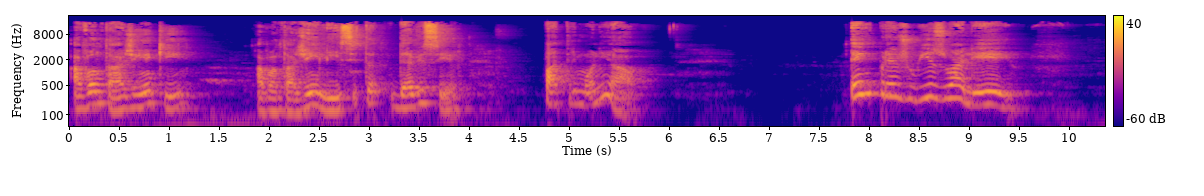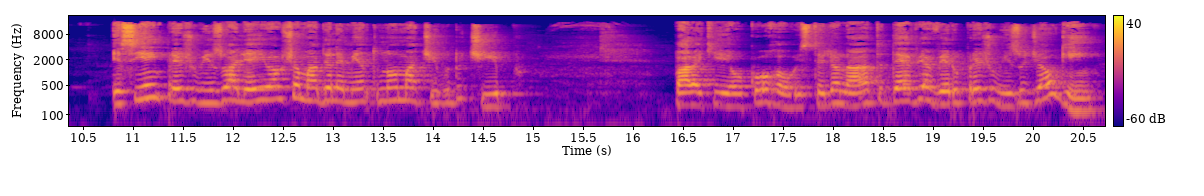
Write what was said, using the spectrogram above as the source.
a vantagem aqui, a vantagem ilícita, deve ser patrimonial. Em prejuízo alheio. Esse em prejuízo alheio é o chamado elemento normativo do tipo. Para que ocorra o estelionato, deve haver o prejuízo de alguém,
